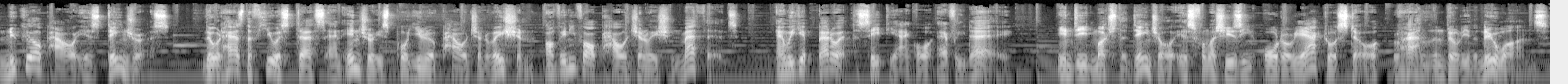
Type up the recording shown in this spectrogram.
Nuclear power is dangerous, though it has the fewest deaths and injuries per unit of power generation of any of our power generation methods, and we get better at the safety angle every day. Indeed, much of the danger is from us using older reactors still, rather than building the new ones.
